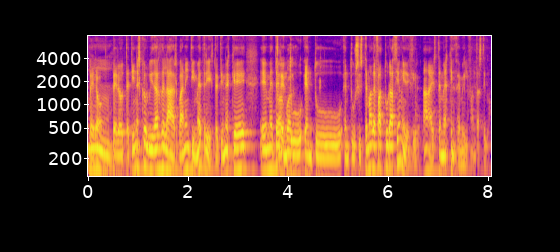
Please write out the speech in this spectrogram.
Pero, Mm. pero te tienes que olvidar de las vanity metrics, te tienes que eh, meter en tu, en, tu, en tu sistema de facturación y decir, ah, este mes 15.000, fantástico.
